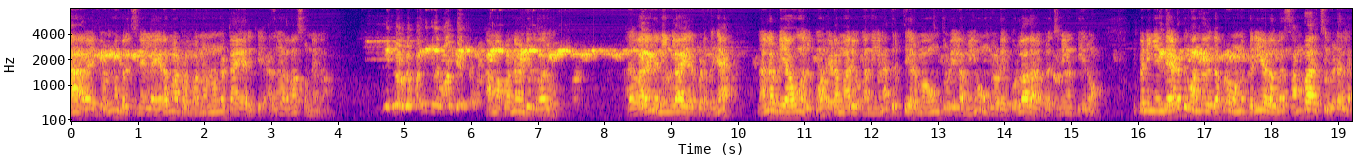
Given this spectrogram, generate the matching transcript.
ஆ ரைட் ஒன்றும் பிரச்சனை இல்லை. இடமாற்றம் பண்ணணும்னு டயம் இருக்கு. அதனால தான் சொன்னேன் நான். ஆமாம் பண்ண வேண்டியது வரும். அது வரையில் நீங்களா ஏற்படுத்துங்க. நல்லபடியாகவும் இருக்கும். இடம் மாதிரி உட்காந்தீங்கன்னா திருப்திகரமாகவும் தொழில் அமையும். உங்களுடைய பொருளாதார பிரச்சனையும் தீரும். இப்போ நீங்கள் இந்த இடத்துக்கு வந்ததுக்கப்புறம் ஒன்றும் பெரிய அளவில் சம்பாரித்து விடலை.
